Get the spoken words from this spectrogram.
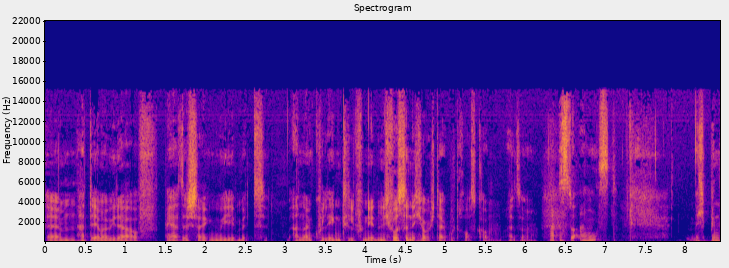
ähm, hat der immer wieder auf Persisch irgendwie mit anderen Kollegen telefoniert und ich wusste nicht, ob ich da gut rauskomme. Also hattest du Angst? Ich bin,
